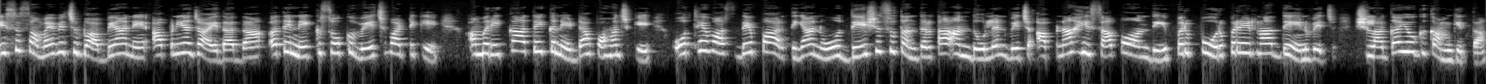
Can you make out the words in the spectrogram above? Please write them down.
ਇਸ ਸਮੇਂ ਵਿੱਚ ਬਾਬਿਆਂ ਨੇ ਆਪਣੀਆਂ ਜਾਇਦਾਦਾਂ ਅਤੇ ਨਿੱਕ ਸੁੱਕ ਵੇਚ ਵੱਟ ਕੇ ਅਮਰੀਕਾ ਅਤੇ ਕੈਨੇਡਾ ਪਹੁੰਚ ਕੇ ਉੱਥੇ ਵਸਦੇ ਭਾਰਤੀਆਂ ਨੂੰ ਦੇਸ਼ ਸੁਤੰਤਰਤਾ ਅੰਦੋਲਨ ਵਿੱਚ ਆਪਣਾ ਹਿੱਸਾ ਪਾਉਣ ਦੀ ਭਰਪੂਰ ਪ੍ਰੇਰਣਾ ਦੇਣ ਵਿੱਚ ਸ਼ਲਾਘਾਯੋਗ ਕੰਮ ਕੀਤਾ।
